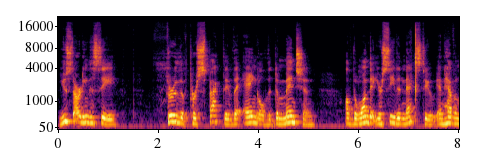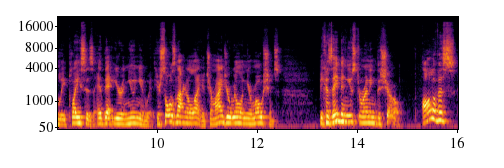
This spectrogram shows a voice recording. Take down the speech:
you starting to see through the perspective, the angle, the dimension of the one that you're seated next to in heavenly places and that you're in union with. Your soul's not going to like it. Your mind, your will, and your emotions because they've been used to running the show. All of us,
